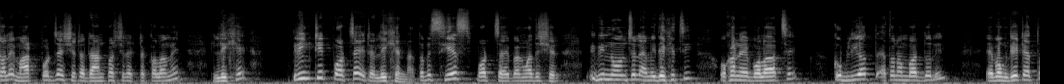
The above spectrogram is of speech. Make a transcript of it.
চলে মাঠ পর্যায়ে সেটা ডান পাশের একটা কলমে লিখে প্রিন্টেড পর্যায়ে এটা লিখেন না। তবে সিএস পর্যায়ে বাংলাদেশের বিভিন্ন অঞ্চলে আমি দেখেছি। ওখানে বলা আছে, কবলিয়ত এত নম্বর দলিল এবং ডেট এত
